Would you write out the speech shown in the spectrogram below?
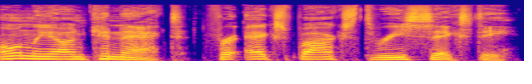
Only on Connect for Xbox 360.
